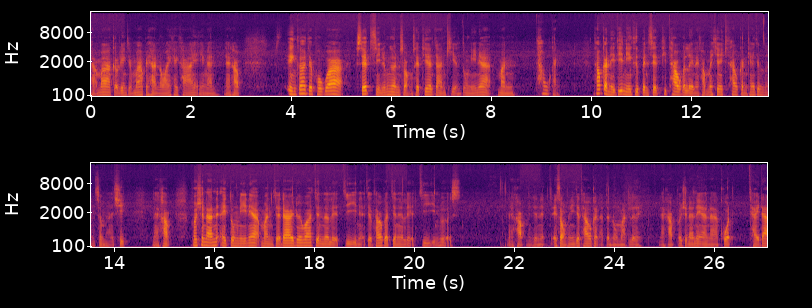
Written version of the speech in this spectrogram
หามากกับเรียงจากมากไปหาน้อยคล้ายๆ อย่างนั้นนะครับ เองก็จะพบว่าเซตสีน้ำเงิน 2 เซตที่อาจารย์เขียนตรงนี้เนี่ยมันเท่ากัน เท่ากันในที่นี้คือเป็นเซตที่เท่ากันเลยนะครับ ไม่ใช่เท่ากันแค่จำนวนสมาชิกนะครับ เพราะฉะนั้นไอ้ตรงนี้เนี่ยมันจะได้ด้วยว่า generate g เนี่ยจะเท่ากับ generate g inverse นะครับไอ้สองตัวนี้จะเท่ากันอัตโนมัติเลยนะครับ เพราะฉะนั้นในอนาคตใช้ได้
